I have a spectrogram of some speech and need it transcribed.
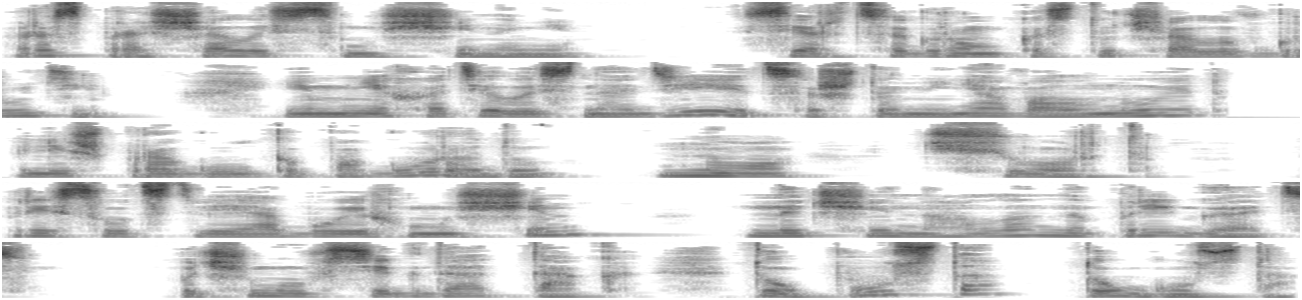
распрощалась с мужчинами. Сердце громко стучало в груди, и мне хотелось надеяться, что меня волнует лишь прогулка по городу, но, черт, присутствие обоих мужчин начинало напрягать. Почему всегда так? То пусто, то густо.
